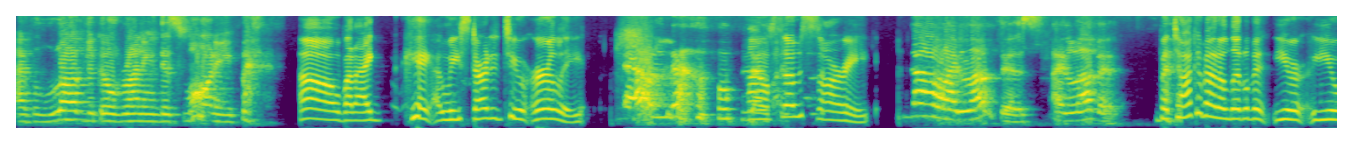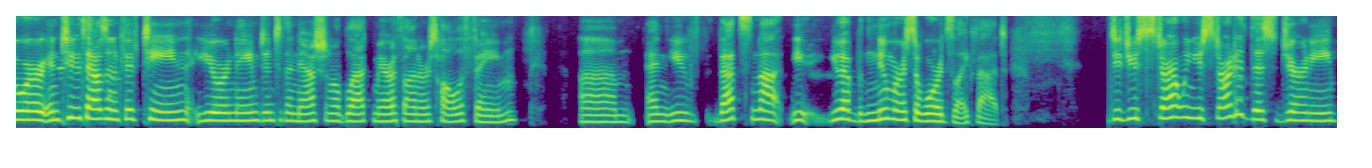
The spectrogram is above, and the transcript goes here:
I'd love to go running this morning, Oh, but I can't, we started too early. oh no, no, I'm so sorry. No, I love this. I love it. But talk about a little bit. You you were in 2015. You were named into the National Black Marathoners Hall of Fame, um, and you've that's not you. You have numerous awards like that. Did you start when you started this journey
